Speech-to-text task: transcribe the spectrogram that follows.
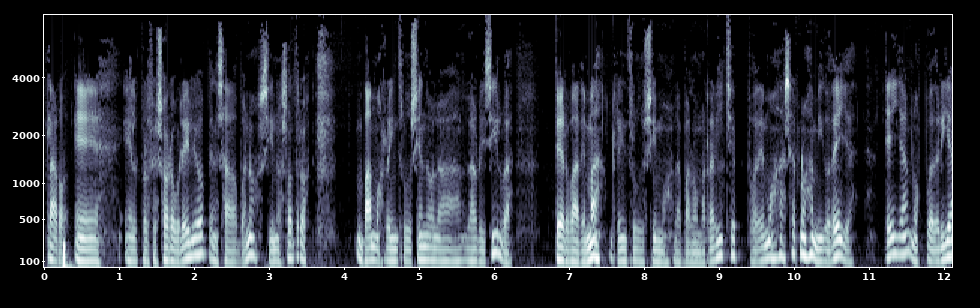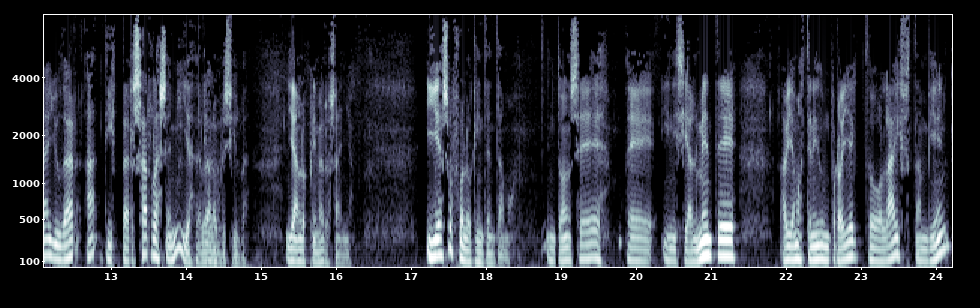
Claro, eh, el profesor Aurelio pensaba, bueno, si nosotros vamos reintroduciendo la laurisilva, pero además reintroducimos la paloma rabiche, podemos hacernos amigos de ella. Ella nos podría ayudar a dispersar las semillas de la laurisilva ya en los primeros años. Y eso fue lo que intentamos. Entonces, inicialmente habíamos tenido un proyecto LIFE también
